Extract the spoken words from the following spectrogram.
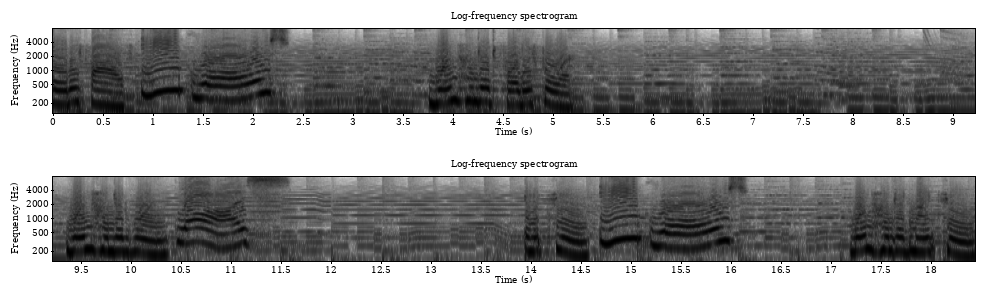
85 equals 144 101 plus 18 equals 119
